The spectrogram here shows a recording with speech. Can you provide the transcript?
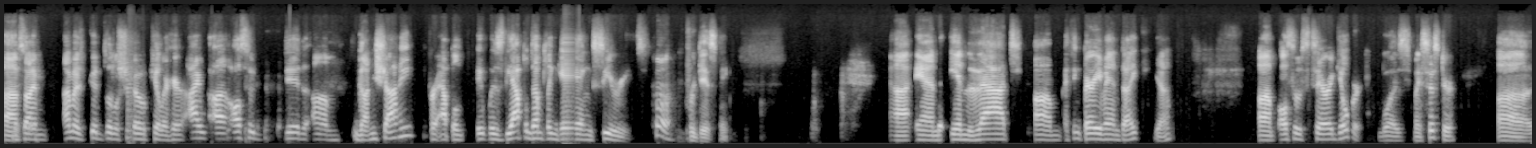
Uh, so I'm I'm a good little show killer here. I uh, also did um, Gun Shy for Apple. It was the Apple Dumpling Gang series Huh. for Disney. Uh, and in that, um, I think Barry Van Dyke, yeah. Um, also, Sara Gilbert was my sister. Uh,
